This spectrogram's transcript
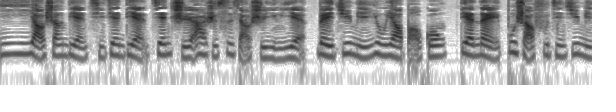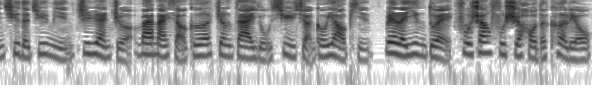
一医药商店旗舰店坚持二十四小时营业，为居民用药保供。店内不少附近居民区的居民、志愿者、外卖小哥正在有序选购药品。为了应对复商复市后的客流，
